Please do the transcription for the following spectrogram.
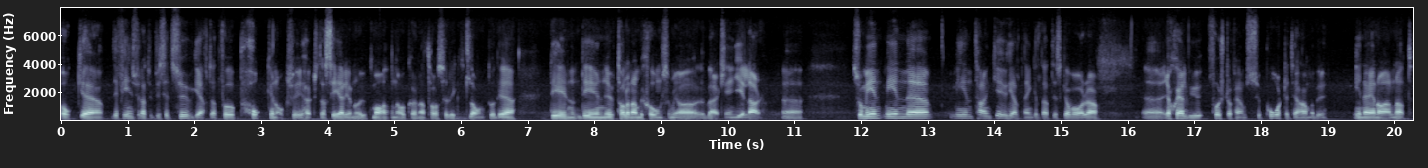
Och eh, det finns ju naturligtvis ett sug efter att få upp hockeyn också i högsta serien och utmana och kunna ta sig riktigt långt. Och det, det, är, det är en uttalad ambition som jag verkligen gillar. Eh, så min, min, eh, min tanke är ju helt enkelt att det ska vara... Eh, jag själv är ju först och främst supporter till Hammarby innan jag är något annat.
